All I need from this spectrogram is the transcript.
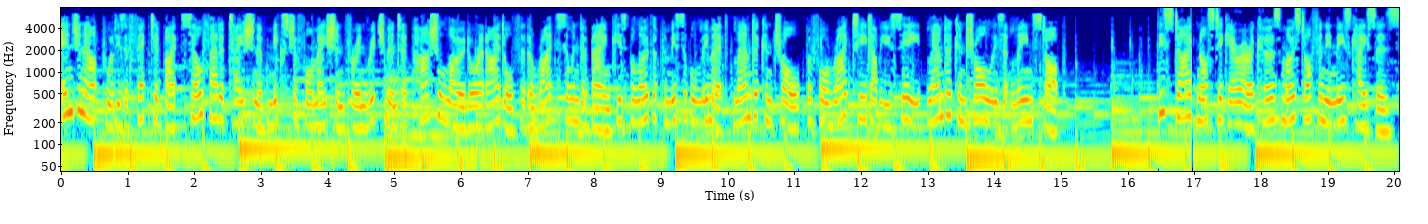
Engine output is affected by self-adaptation of mixture formation for enrichment at partial load or at idle for the right cylinder bank is below the permissible limit lambda control before right TWC lambda control is at lean stop. This diagnostic error occurs most often in these cases.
